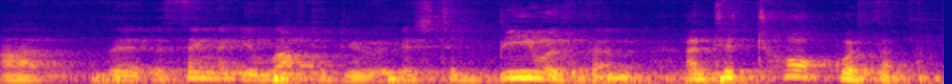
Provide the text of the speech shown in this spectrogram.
uh, the, the thing that you love to do is to be with them and to talk with them.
